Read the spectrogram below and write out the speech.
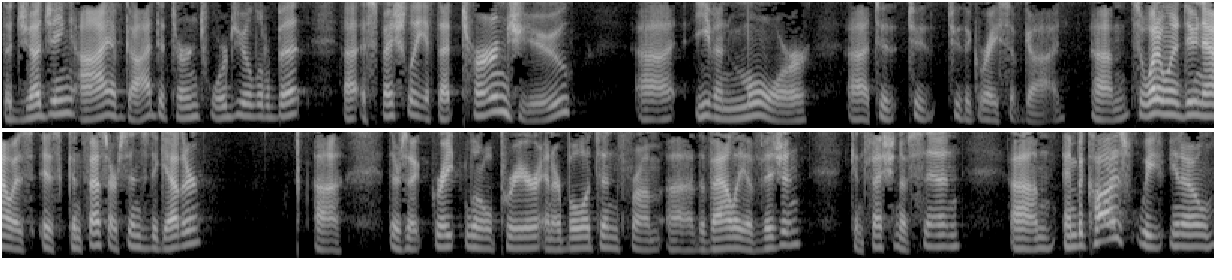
the judging eye of God to turn towards you a little bit uh, especially if that turns you uh, even more uh, to to to the grace of God. Um, so what I want to do now is is confess our sins together. Uh, there's a great little prayer in our bulletin from uh, the Valley of Vision, confession of sin, um, and because we, you know,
